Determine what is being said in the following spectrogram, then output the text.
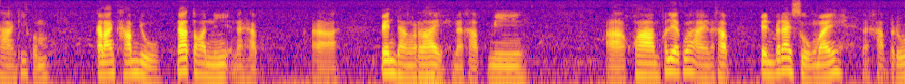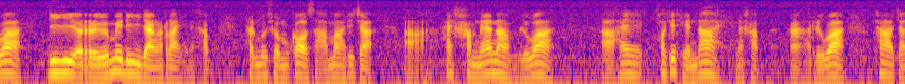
ทางที่ผมกำลังทำอยู่ณตอนนี้นะครับเป็นอย่างไรนะครับมีความเขาเรียกว่าอะไรนะครับเป็นไปได้สูงไหมนะครับหรือว่าดีหรือไม่ดีอย่างไรนะครับท่านผู้ชมก็สามารถที่จะให้คำแนะนำหรือว่าให้ข้อคิดเห็นได้นะครับ หรือว่าถ้าจะ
